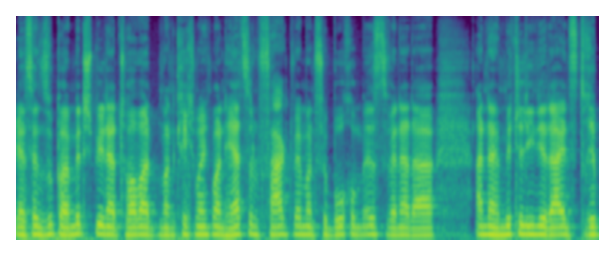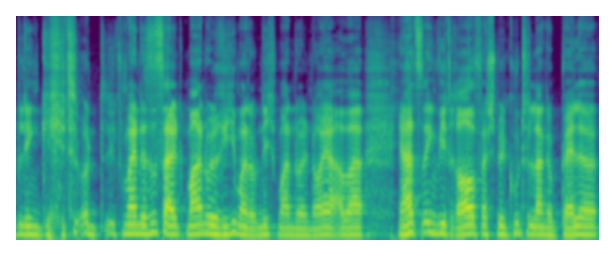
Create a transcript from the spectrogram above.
Er ist ein super mitspielender Torwart. Man kriegt manchmal einen Herzinfarkt, wenn man für Bochum ist, wenn er da an der Mittellinie da ins Dribbling geht. Und ich meine, es ist halt Manuel Riemann und nicht Manuel Neuer, aber er hat es irgendwie drauf. Er spielt gute lange Bälle.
